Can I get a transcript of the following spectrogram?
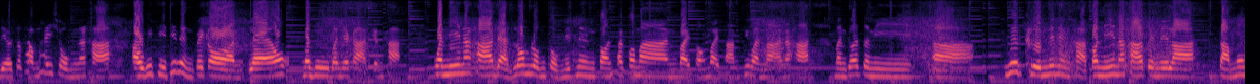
เดี๋ยวจะทำให้ชมนะคะ เอาวิธีที่หนึ่งไปก่อน แล้วมาดูบรรยากาศกันค่ะ วันนี้นะคะแดดล่มลมตกนิดนึง ตอนสักประมาณบ่ายสองบ่ายสามที่วันมานะคะ มันก็จะมีอ่ามืดครึ้มนิดนึงค่ะ ตอนนี้นะคะเป็นเวลา สามโมง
